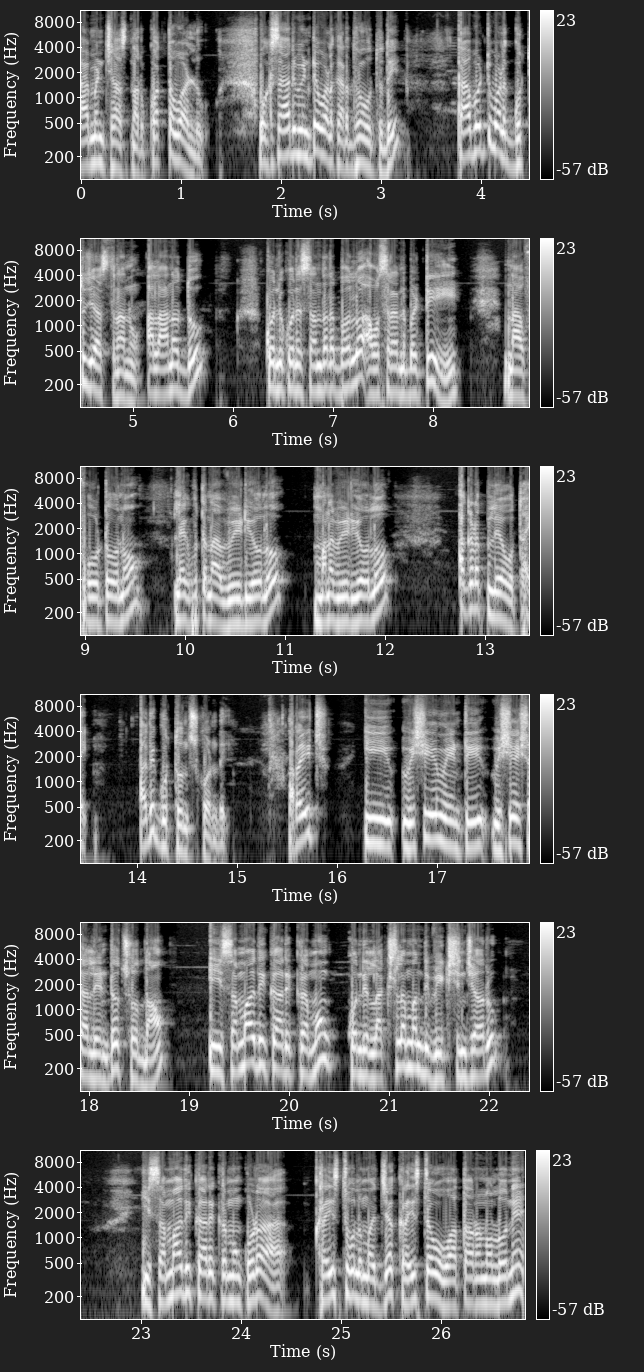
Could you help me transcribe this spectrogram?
కామెంట్ చేస్తున్నారు కొత్త వాళ్ళు. ఒకసారి వింటే వాళ్ళకి అర్థం అవుతుంది కాబట్టి వాళ్ళకి గుర్తు చేస్తున్నాను. అలా అనొద్దు. కొన్ని కొన్ని సందర్భాల్లో అవసరాన్ని బట్టి నా ఫోటోనో లేకపోతే నా వీడియోలో మన వీడియోలో అక్కడ ప్లే అవుతాయి. అది గుర్తుంచుకోండి. రైట్ ఈ విషయం ఏంటి విశేషాలు ఏంటో చూద్దాం. ఈ సమాధి కార్యక్రమం కొన్ని లక్షల మంది వీక్షించారు. ఈ సమాధి కార్యక్రమం కూడా క్రైస్తవుల మధ్య క్రైస్తవ వాతావరణంలోనే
